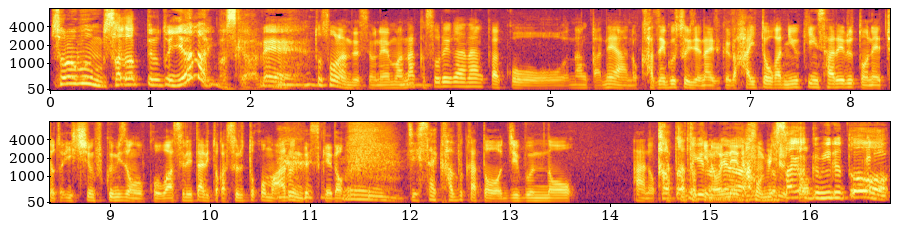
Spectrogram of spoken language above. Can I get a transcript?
その分下がってると嫌になりますからね。本当そうなんですよね、まあ、なんかそれがなんかこうなんかねあの風邪薬じゃないですけど配当が入金されるとねちょっと一瞬含み損をこう忘れたりとかするところもあるんですけど、実際株価と自分のあの買買った時の値段を見る差額と見ると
